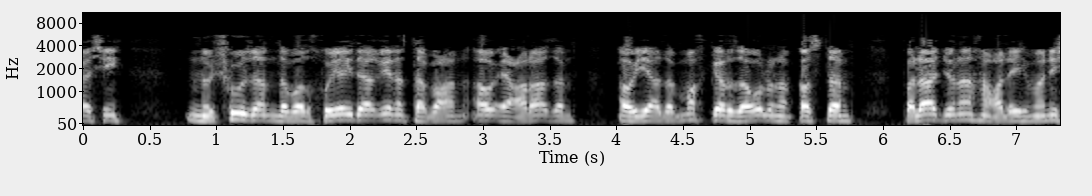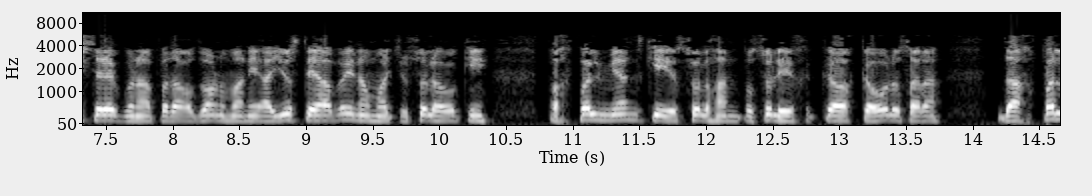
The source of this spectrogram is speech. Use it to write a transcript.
راشي نشوزا د بدخویی د غینه طبعا او اعراضا او یا د مخ ګرځولو نه قصدن فلا جناح علیهما نشتره ګناه په دغه دوه معنی ایست یا بینهما چې صلح وکي په خپل میانځ کې صلحن په صلح کولو سره د خپل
